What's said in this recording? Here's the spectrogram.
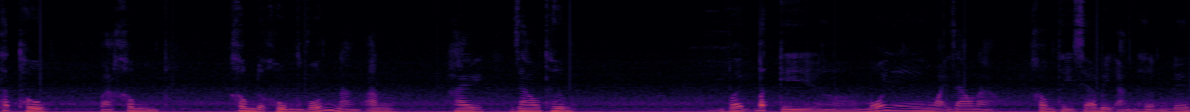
thất thu và không không được hùng vốn làm ăn hay giao thương với bất kỳ uh, mối ngoại giao nào không thì sẽ bị ảnh hưởng đến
